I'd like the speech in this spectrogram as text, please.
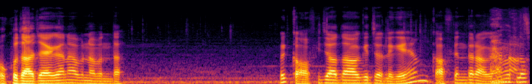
वो खुद आ जाएगा ना अपना बंदा भाई काफ़ी ज़्यादा आगे चले गए हम काफ़ी अंदर आ गए हैं मतलब.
